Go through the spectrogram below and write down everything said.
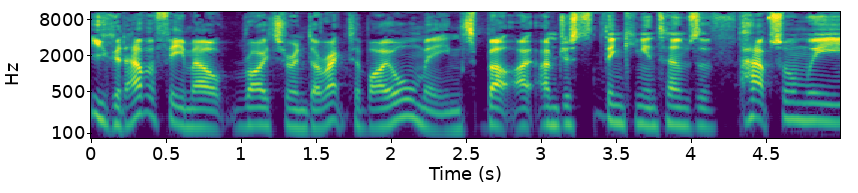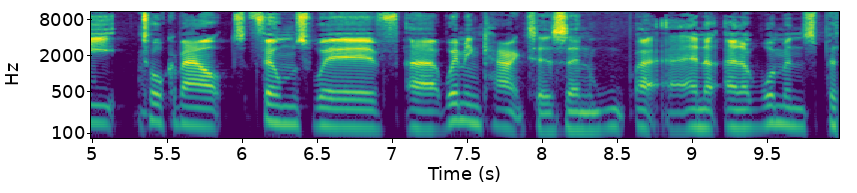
You could have a female writer and director by all means, but I, I'm just thinking in terms of perhaps when we talk about films with uh, women characters and uh, and, a, and a woman's per-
